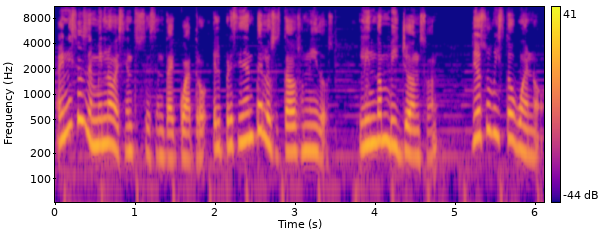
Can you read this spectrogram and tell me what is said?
A inicios de 1964, el presidente de los Estados Unidos, Lyndon B. Johnson, dio su visto bueno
